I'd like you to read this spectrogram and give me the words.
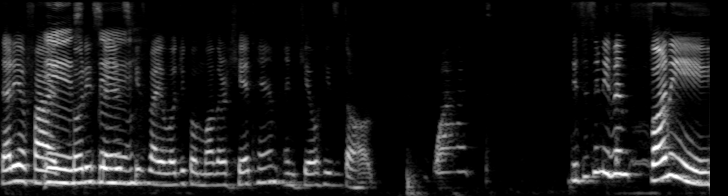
Daddy of five. Cody Este- says his biological mother hit him and killed his dog. What? This isn't even funny.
